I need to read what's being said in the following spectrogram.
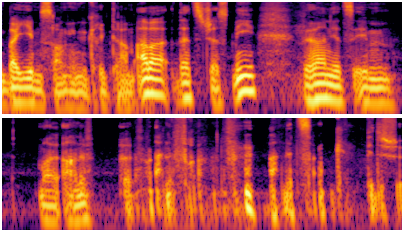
bei jedem Song hingekriegt haben. Aber that's just me. Wir hören jetzt eben mal Arne, äh, Arne, Fra Arne Zank. Bitteschön.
